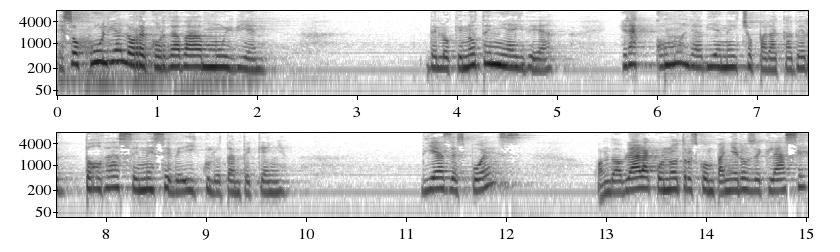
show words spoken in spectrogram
Eso Julia lo recordaba muy bien. De lo que no tenía idea era cómo le habían hecho para caber todas en ese vehículo tan pequeño. Días después, cuando hablara con otros compañeros de clase,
